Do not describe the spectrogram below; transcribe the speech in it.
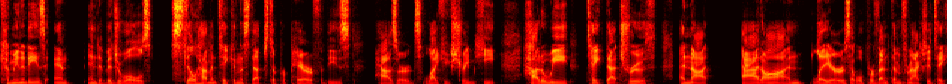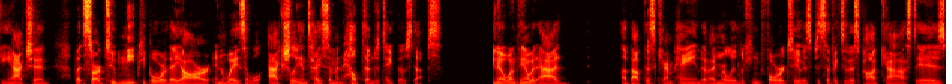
communities and individuals still haven't taken the steps to prepare for these hazards like extreme heat. How do we take that truth and not add on layers that will prevent them from actually taking action, but start to meet people where they are in ways that will actually entice them and help them to take those steps? You know, one thing I would add about this campaign that I'm really looking forward to is specific to this podcast is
